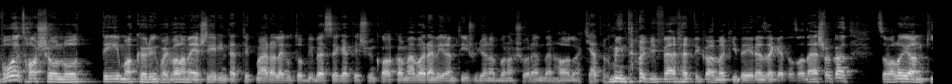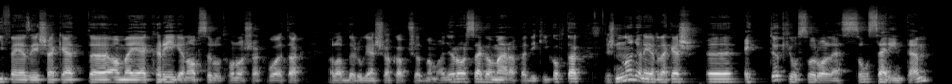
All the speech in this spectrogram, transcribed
Volt hasonló témakörünk, vagy valamelyest érintettük már a legutóbbi beszélgetésünk alkalmával, remélem ti is ugyanabban a sorrendben hallgatjátok, mint ahogy mi felvettük annak idején ezeket az adásokat. Szóval olyan kifejezéseket, amelyek régen abszolút honosak voltak a labdarúgással kapcsolatban Magyarországon, mára pedig kikoptak, és nagyon érdekes, egy tök jó szóról lesz szó, szerintem,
